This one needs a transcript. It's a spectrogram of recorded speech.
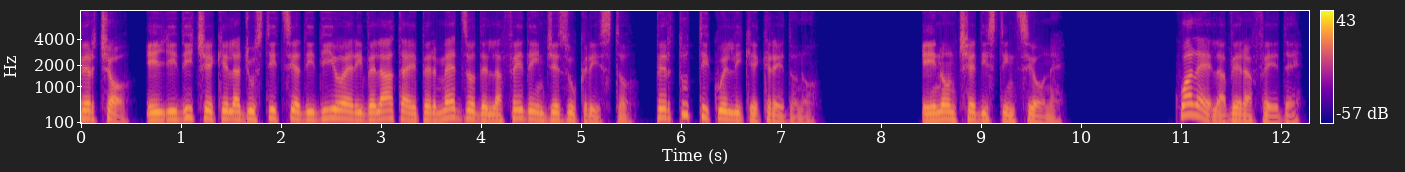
Perciò, egli dice che la giustizia di Dio è rivelata e per mezzo della fede in Gesù Cristo, per tutti quelli che credono. E non c'è distinzione. Qual è la vera fede?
